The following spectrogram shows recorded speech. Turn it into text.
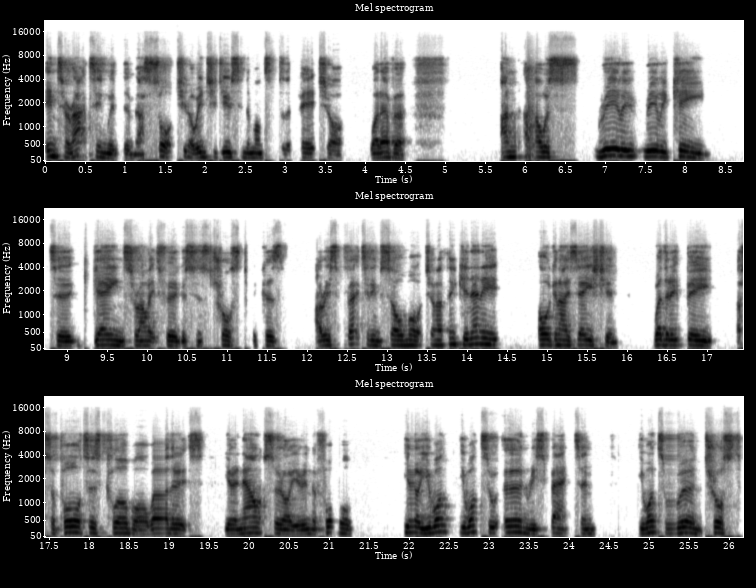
interacting with them as such, you know, introducing them onto the pitch or whatever. And I was really, really keen to gain Sir Alex Ferguson's trust because I respected him so much. And I think in any organisation, whether it be a supporters club or whether it's your announcer or you're in the football, you know, you want you want to earn respect and you want to earn trust.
